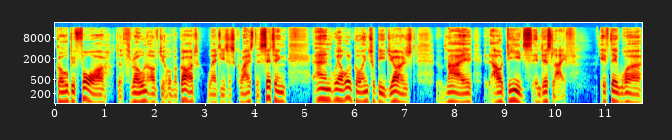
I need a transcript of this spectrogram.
go before the throne of Jehovah God, where Jesus Christ is sitting, and we are all going to be judged by our deeds in this life. If they were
